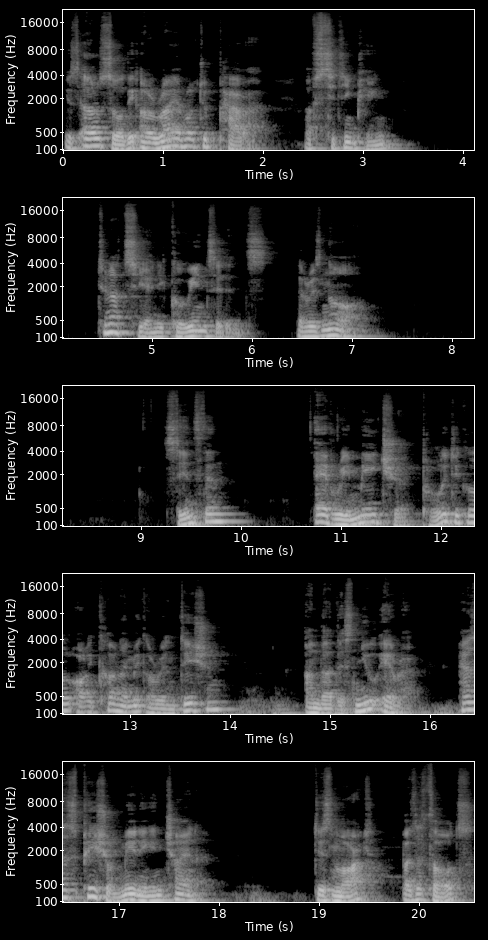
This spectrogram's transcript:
is also the arrival to power of Xi Jinping. Do not see any coincidence. There is none. Since then, every major political or economic orientation under this new era has a special meaning in China. It is marked by the thoughts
